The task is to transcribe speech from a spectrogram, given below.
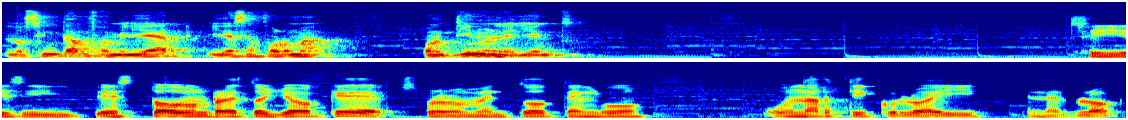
lo sientan familiar y de esa forma continúen leyendo. Sí, sí, es todo un reto. Yo que pues, por el momento tengo un artículo ahí en el blog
